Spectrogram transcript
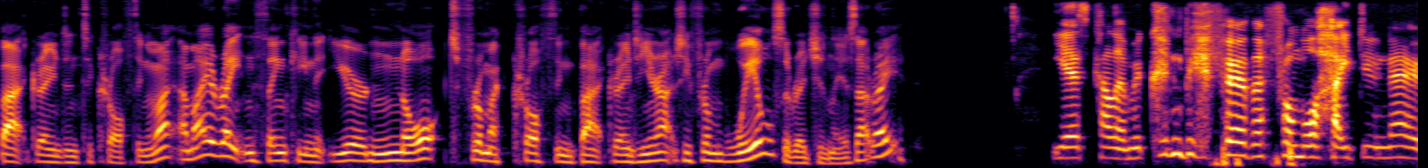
background into crofting? Am I am I right in thinking that you're not from a crofting background and you're actually from Wales originally? Is that right? Yes, Calum, it couldn't be further from what I do now.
